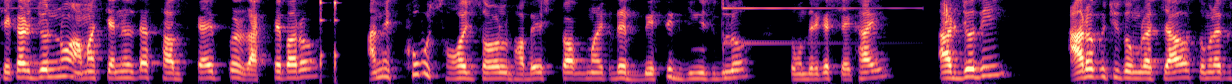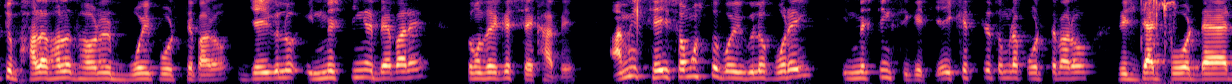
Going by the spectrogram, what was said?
শেখার জন্য আমার চ্যানেলটা সাবস্ক্রাইব করে রাখতে পারো। আমি খুব সহজ সরলভাবে স্টক মার্কেটের বেসিক জিনিসগুলো তোমাদেরকে শেখাই। আর যদি আরও কিছু তোমরা চাও, তোমরা কিছু ভালো ভালো ধরনের বই পড়তে পারো, যেইগুলো ইনভেস্টিংয়ের ব্যাপারে তোমাদেরকে শেখাবে। আমি সেই সমস্ত বইগুলো পড়েই ইনভেস্টিং শিখেছি। এই ক্ষেত্রে তোমরা পড়তে পারো Rich Dad Poor Dad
